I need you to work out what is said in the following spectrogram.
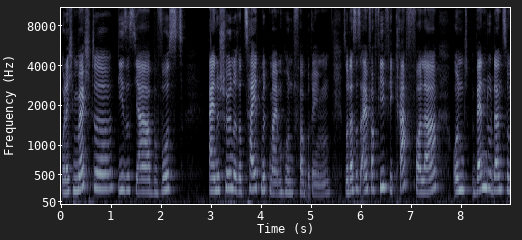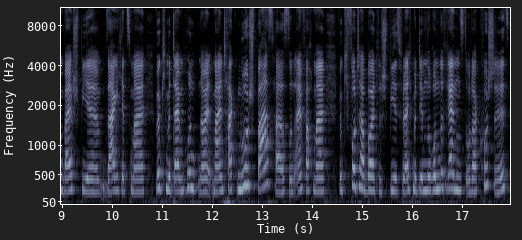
oder ich möchte dieses Jahr bewusst eine schönere Zeit mit meinem Hund verbringen. So, das ist einfach viel, viel kraftvoller. Und wenn du dann zum Beispiel, sage ich jetzt mal, wirklich mit deinem Hund mal einen Tag nur Spaß hast und einfach mal wirklich Futterbeutel spielst, vielleicht mit dem eine Runde rennst oder kuschelst,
